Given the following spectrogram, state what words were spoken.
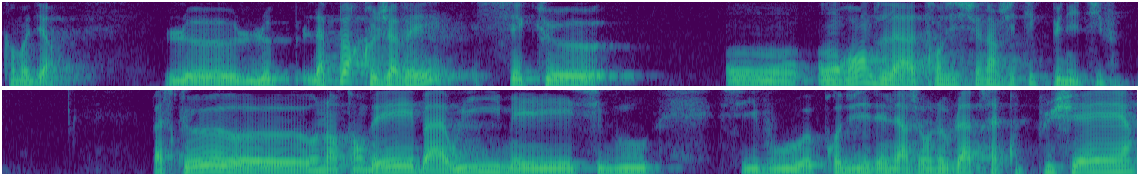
comment dire, la peur que j'avais, c'est que on, rende la transition énergétique punitive. Parce que euh, on entendait, bah oui, mais si vous si vous produisez de l'énergie renouvelable, ça coûte plus cher.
